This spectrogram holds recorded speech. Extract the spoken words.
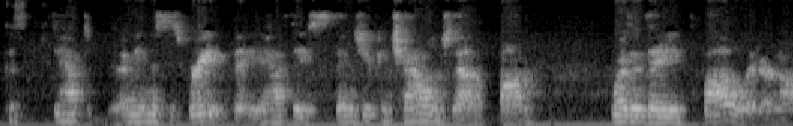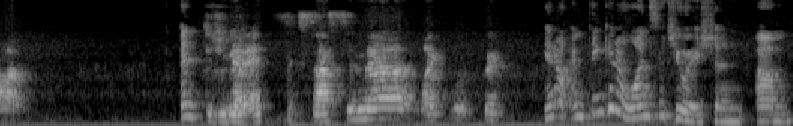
because you have to. I mean, this is great that you have these things you can challenge them on, whether they follow it or not. And did you get any success in that? Like, you know, I'm thinking of one situation. Um,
